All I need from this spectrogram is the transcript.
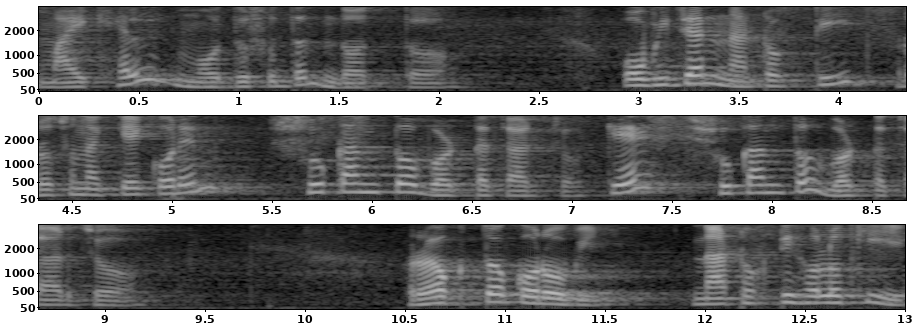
মাইকেল মধুসূদন দত্ত। অভিযান নাটকটি রচনা কে করেন? সুকান্ত ভট্টাচার্য। কে? সুকান্ত ভট্টাচার্য। রক্তকরবী নাটকটি হলো কি?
